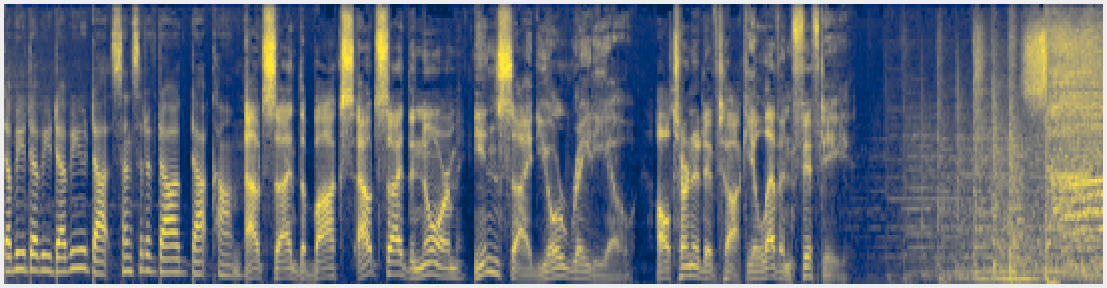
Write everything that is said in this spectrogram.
www.sensitivedog.com. Outside the box, outside the norm, inside your radio. Alternative Talk 1150. Some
